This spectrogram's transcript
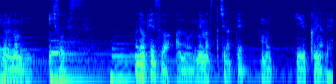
夜飲みに行きそうです。まあ、でもペースはあの年末と違ってもうゆっくりなんで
